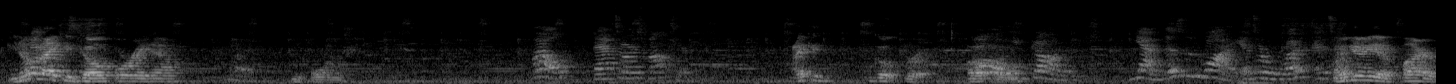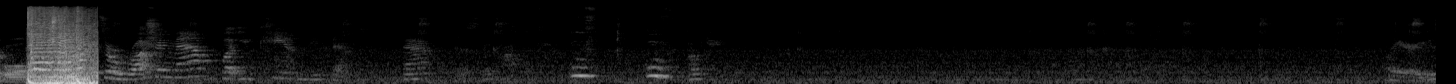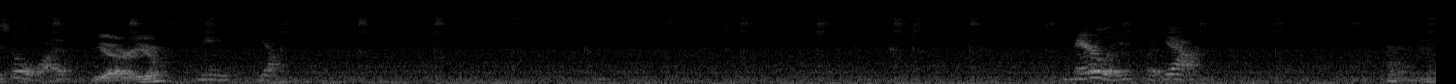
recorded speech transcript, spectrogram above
You know what I could go for right now? What? An orange. Well, that's our sponsor. I could go through. Uh Oh, oh. you got it. Yeah, this is why. It's a rush. It's I'm a, gonna get a fireball. it's a rushing map, but you can't defend. That is the problem. Oof. Oof. Okay. Wait, are you still alive? Yeah, are you? Me. Yeah. Barely, but yeah. Oh, man.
